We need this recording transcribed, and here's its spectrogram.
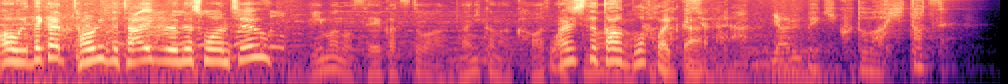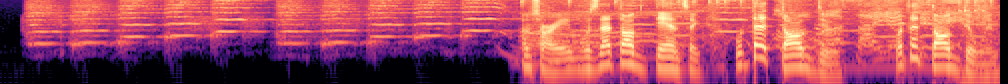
Oh, they got Tony the Tiger in this one too? Why does the dog look like that? I'm sorry, was that dog dancing? What that dog do? What that dog doing?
